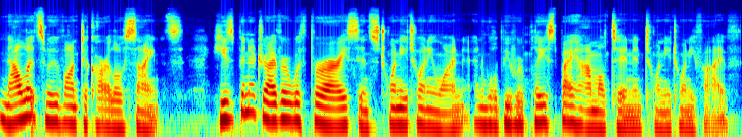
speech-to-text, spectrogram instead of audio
Now let's move on to Carlos Sainz. He's been a driver with Ferrari since 2021 and will be replaced by Hamilton in 2025.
